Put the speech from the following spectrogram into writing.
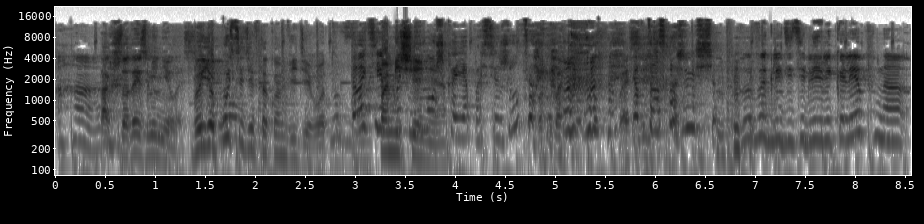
ага. так, что-то изменилось. Вы ее пустите в таком виде, вот, Ну, в давайте хоть помещение? немножко я посижу. Я потом скажу еще. Вы выглядите великолепно,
